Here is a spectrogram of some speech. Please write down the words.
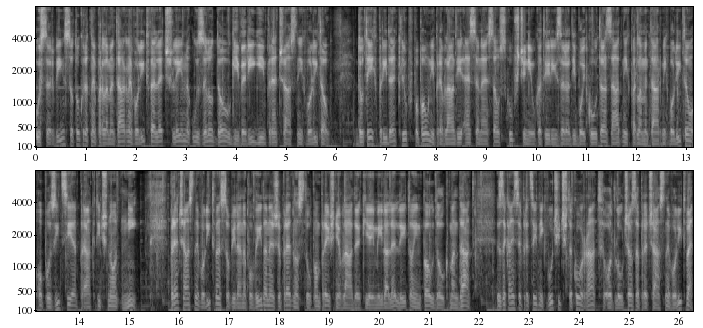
V Srbiji so tokratne parlamentarne volitve le člen v zelo dolgi verigi predčasnih volitev. Do teh pride kljub popolni prevladi SNS-a v skupščini, v katerih zaradi bojkota zadnjih parlamentarnih volitev opozicije praktično ni. Predčasne volitve so bile napovedane že pred nastopom prejšnje vlade, ki je imela le leto in pol dolg mandat. Zakaj se predsednik Vučić tako rad odloča za predčasne volitve,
